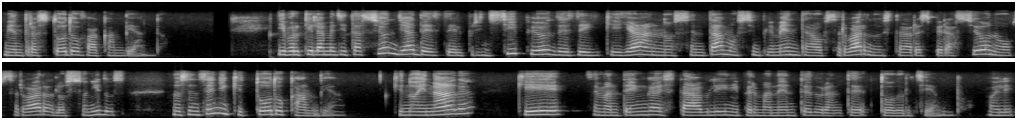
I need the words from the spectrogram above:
mientras todo va cambiando. Y porque la meditación ya desde el principio, desde que ya nos sentamos simplemente a observar nuestra respiración o observar los sonidos, nos enseña que todo cambia, que no hay nada que se mantenga estable ni permanente durante todo el tiempo. ¿vale?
